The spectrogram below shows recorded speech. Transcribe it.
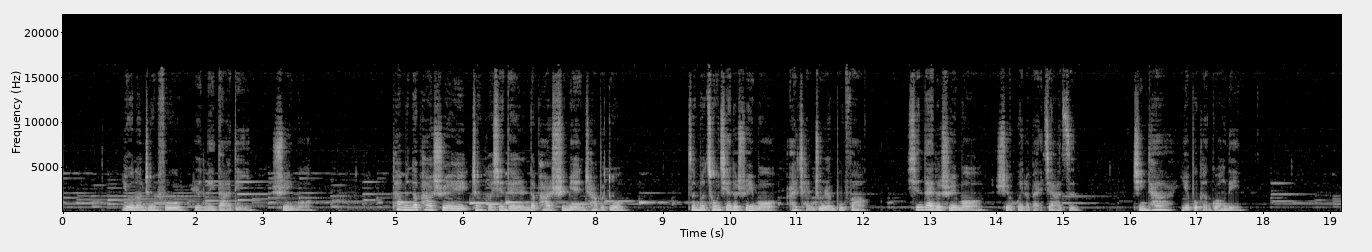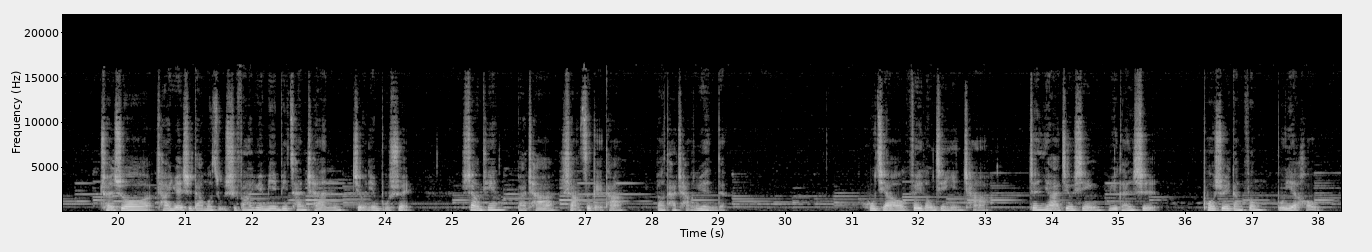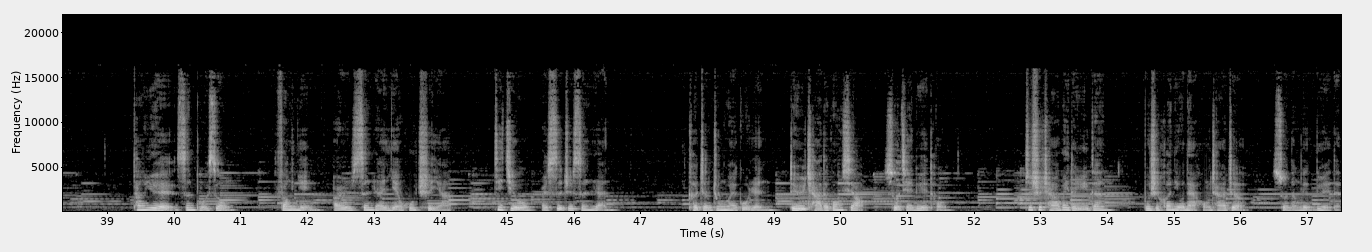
又能征服人类大敌睡魔。他们的怕睡正和现代人的怕失眠差不多。怎么从前的睡魔爱缠住人不放？现代的睡魔学会了摆架子，请他也不肯光临。传说茶园是达摩祖师发愿面壁参禅九年不睡，上天把茶赏赐给他，帮他偿愿的。胡桥飞龙见饮茶，真牙就姓鱼干氏，破睡当风不夜侯。汤月僧伯颂。方饮而森然，言乎齿牙；既久而四之森然。可证中外古人对于茶的功效所见略同。只是茶味的余甘，不是喝牛奶红茶者所能领略的。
